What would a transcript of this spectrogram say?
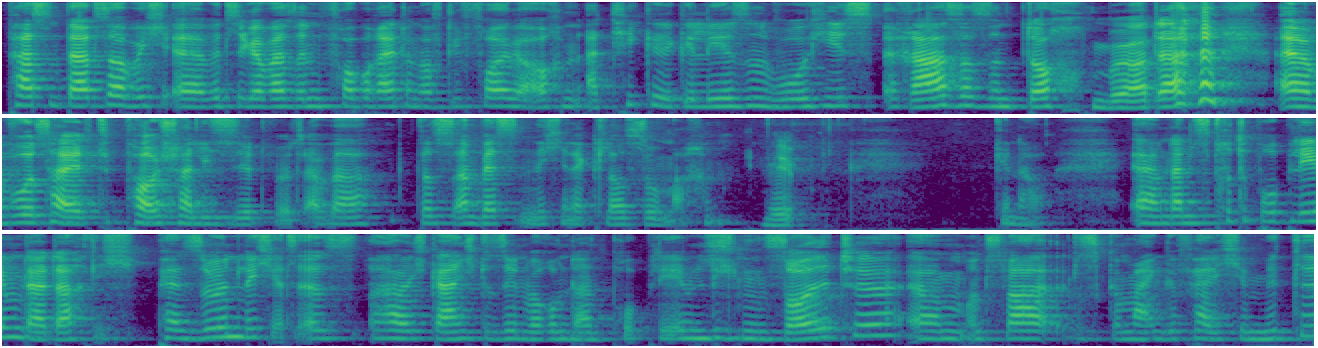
Passend dazu habe ich äh, witzigerweise in Vorbereitung auf die Folge auch einen Artikel gelesen, wo hieß, Raser sind doch Mörder, äh, wo es halt pauschalisiert wird. Aber das ist am besten nicht in der Klausur machen. Nee. Genau. Ähm, dann das dritte Problem, da dachte ich persönlich, als erstes habe ich gar nicht gesehen, warum da ein Problem liegen sollte. Ähm, und zwar das gemeingefährliche Mittel.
